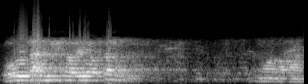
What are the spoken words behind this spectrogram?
Urusan misalnya weken mohon maaf.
